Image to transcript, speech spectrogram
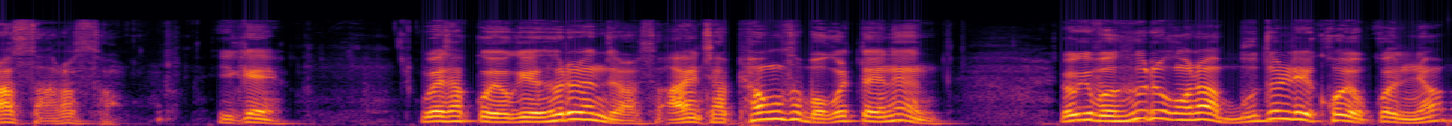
알았어 알았어. 이게 왜 자꾸 여기 흐르는 줄 알았어. 아니 제가 평소 먹을 때는 여기 뭐 흐르거나 묻을 일 거의 없거든요.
